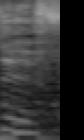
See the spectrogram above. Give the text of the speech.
stiff.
